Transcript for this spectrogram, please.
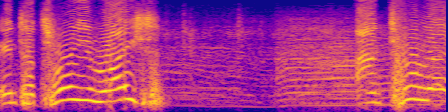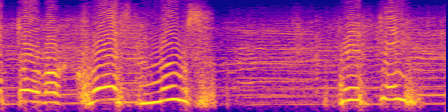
into three right and two left over crest loose. 50.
